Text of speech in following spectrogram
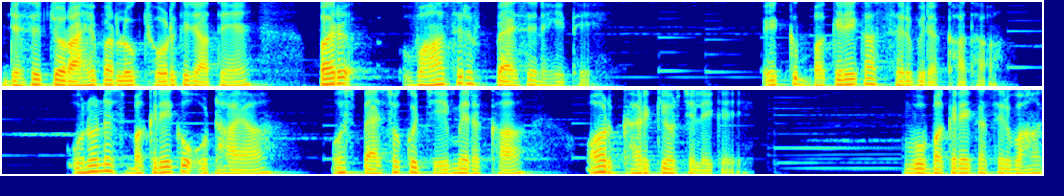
जैसे चौराहे पर लोग छोड़ के जाते हैं, पर वहाँ सिर्फ़ पैसे नहीं थे। एक बकरे का सिर भी रखा था। उन्होंने इस बकरे को उठाया, उस पैसों को जेब में रखा और घर की ओर चले गए। वो बकरे का सिर वहाँ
